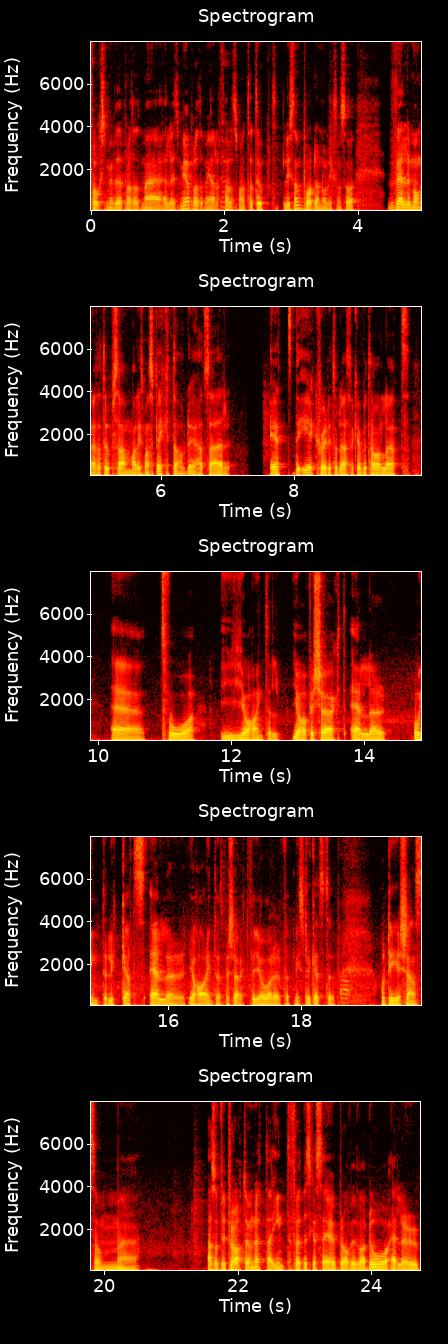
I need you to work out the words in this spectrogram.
folk som vi har pratat med, eller som jag har pratat med i alla fall, som har tagit upp liksom, podden och liksom så, väldigt många har tagit upp samma liksom, aspekt av det. Att så här, ett, det är credit att läsa kapitalet. Eh, två, jag har, inte, jag har försökt eller och inte lyckats eller jag har inte ens försökt för jag var rädd för att misslyckas typ. Ja. Och det känns som eh, Alltså vi pratar om detta inte för att vi ska säga hur bra vi var då eller hur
